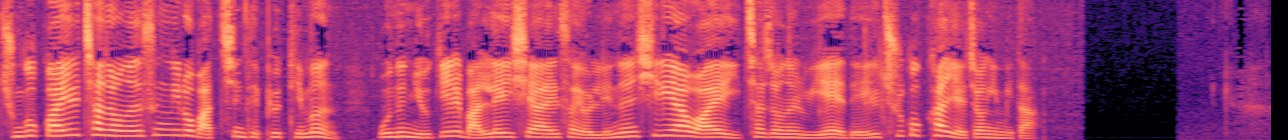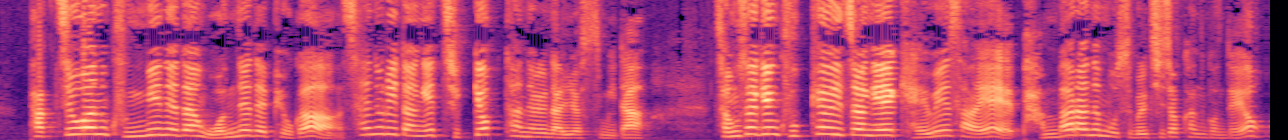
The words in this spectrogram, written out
중국과 1차전을 승리로 마친 대표팀은 오는 6일 말레이시아에서 열리는 시리아와의 2차전을 위해 내일 출국할 예정입니다. 박지원 국민의당 원내대표가 새누리당에 직격탄을 날렸습니다. 정세균 국회의장의 개회사에 반발하는 모습을 지적한 건데요.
